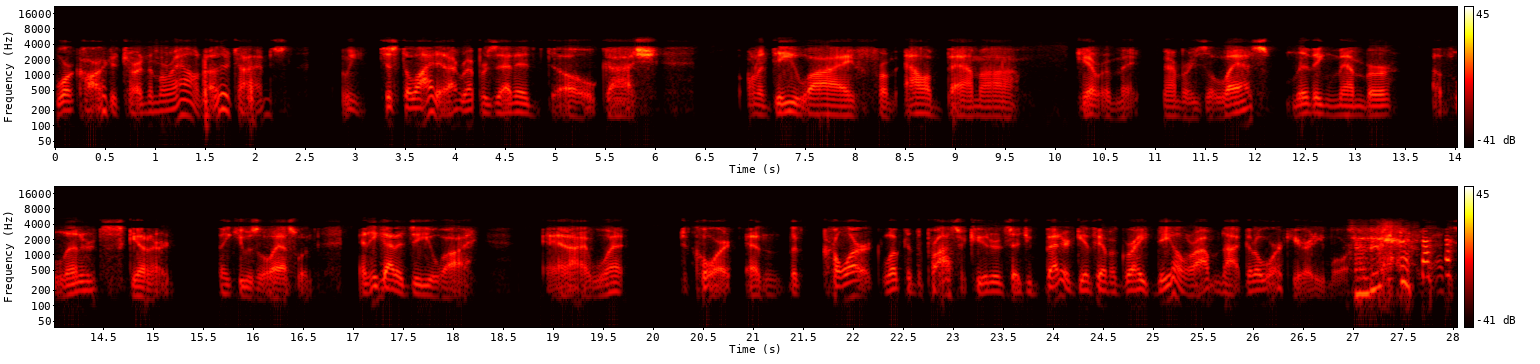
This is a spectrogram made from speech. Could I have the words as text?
work hard to turn them around. Other times, I mean, just delighted. I represented, oh gosh, on a DUI from Alabama. Can't remember. He's the last living member of Lynyrd Skynyrd. I think he was the last one. And he got a DUI. And I went to court and the clerk looked at the prosecutor and said, you better give him a great deal or I'm not going to work here anymore. That's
